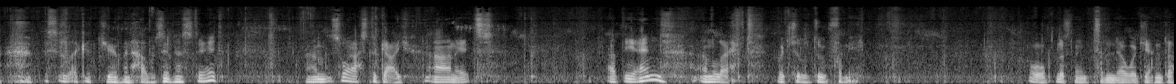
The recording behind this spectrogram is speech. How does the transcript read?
this is like a German housing estate. Um, so I asked the guy, and it's at the end and left, which will do for me. Or listening to No Agenda,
